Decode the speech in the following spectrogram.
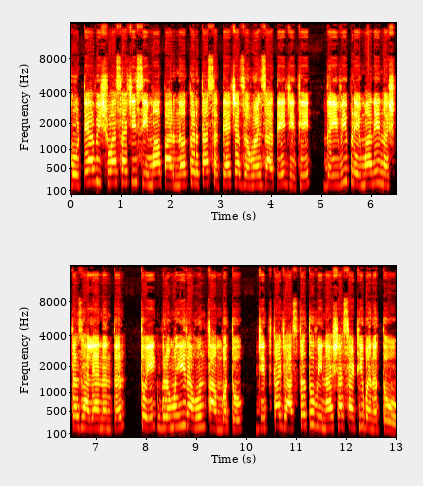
खोट्या विश्वासाची सीमा पार न करता सत्याच्या जवळ जाते जिथे दैवी प्रेमाने नष्ट झाल्यानंतर तो एक भ्रमही राहून थांबतो जितका जास्त तो विनाशासाठी बनतो.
